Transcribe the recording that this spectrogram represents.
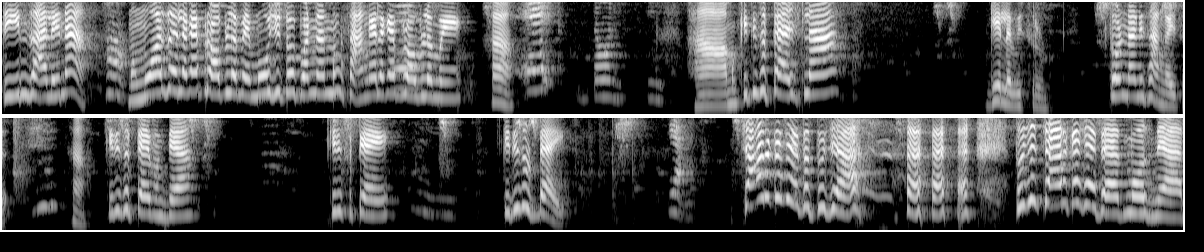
तीन झाले ना? हा. मग मोजायला काय प्रॉब्लेम आहे? मोजितो पण आणि मग सांगायला काय प्रॉब्लेम आहे? हां. एक दोन तीन. हां मग किती सुट्ट्या अंशला गेलं विसरून. तोंडाने सांगायचं. हां किती सुट्ट्या आहे मग त्या? किती सुट्ट्या आहे? किती सुट्ट्या आहे? चार. चार कशा येतात तुझ्या? तुझ्या चार कशा येतात मोजण्यात?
